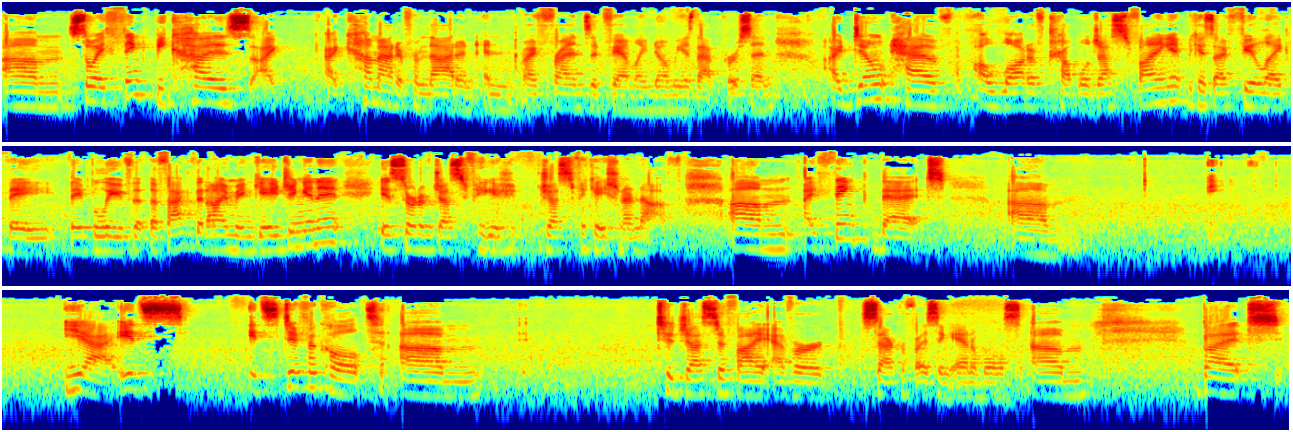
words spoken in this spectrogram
Um, so I think because I I come at it from that, and, and, my friends and family know me as that person. I don't have a lot of trouble justifying it because I feel like they they believe that the fact that I'm engaging in it is sort of justification justification enough. Um, I think that. Um, yeah, it's it's difficult um, to justify ever sacrificing animals, um, but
